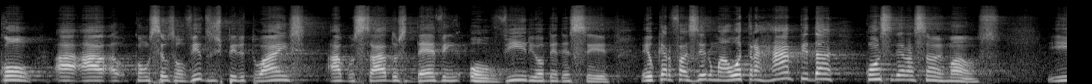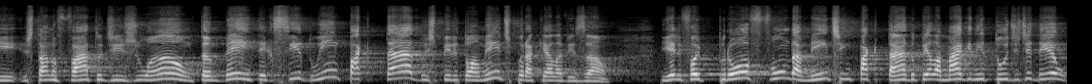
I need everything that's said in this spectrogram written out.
com, a, a, com seus ouvidos espirituais aguçados devem ouvir e obedecer. Eu quero fazer uma outra rápida consideração, irmãos. E está no fato de João também ter sido impactado espiritualmente por aquela visão. E ele foi profundamente impactado pela magnitude de Deus.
